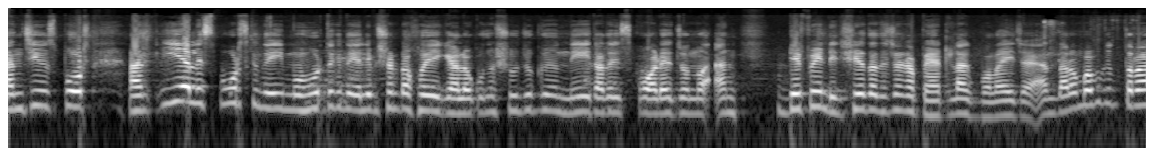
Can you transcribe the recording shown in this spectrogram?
NGO sports and EL sports কিন্তু এই মুহূর্তে কিন্তু এলিমিনেশনটা হয়ে গেল, কোনো সুযোগ নেই তাদের স্কোয়াডের জন্য অ্যান্ড ডেফিনেটলি সেটা তাদের জন্য ব্যাড লাক বলাই যায়। অ্যান্ড দারুণভাবে কিন্তু তারা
